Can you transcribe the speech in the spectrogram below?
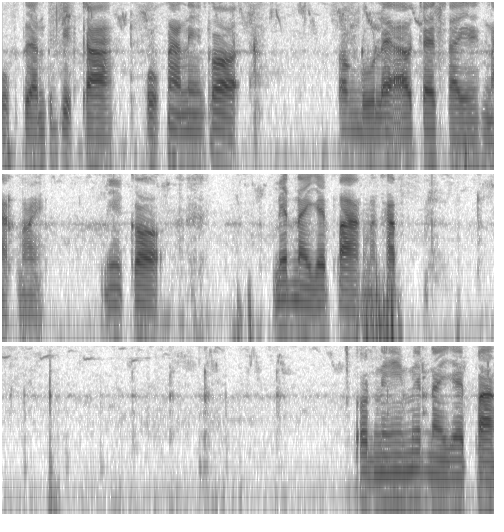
ลูกเดือนพฤศจิกาปลูกหน้านี้ก็ต้องดูแลเอาใจใส่หนักหน่อย นี่ก็เม็ดในใยปางนะครับต้นนี้เม็ดในใยปาง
